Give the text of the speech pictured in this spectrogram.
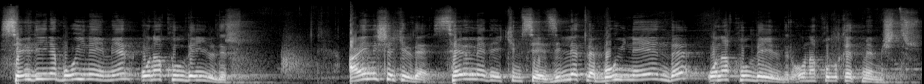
Sevdiğine boyun eğmeyen ona kul değildir. Aynı şekilde sevmediği kimseye zilletle boyun eğen de ona kul değildir. Ona kulluk etmemiştir.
